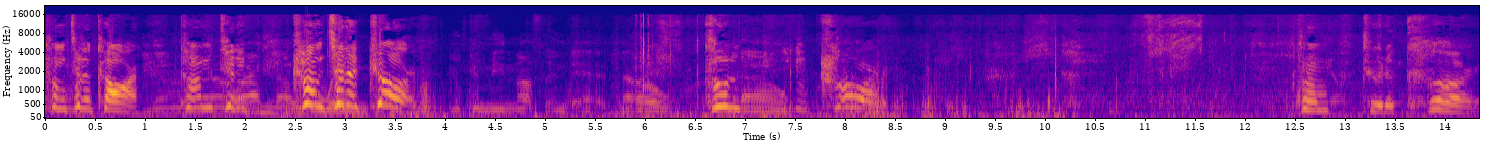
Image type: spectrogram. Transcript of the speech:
come to the car. Come to the, come to the car. You give me nothing, Dad. No, Come to the car. Come to the car.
